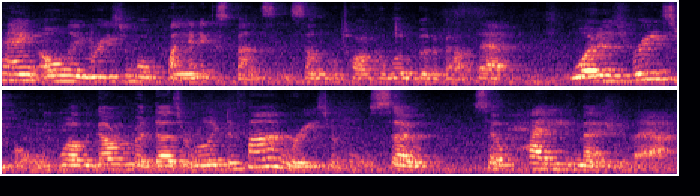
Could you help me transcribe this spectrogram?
paying only reasonable plan expenses, some will talk a little bit about that. What is reasonable? Well, the government doesn't really define reasonable, so, so how do you measure that?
